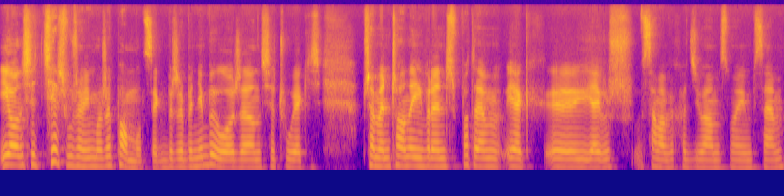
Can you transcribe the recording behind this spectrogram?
I on się cieszył, że mi może pomóc, jakby żeby nie było, że on się czuł jakiś przemęczony i wręcz potem, jak y, ja już sama wychodziłam z moim psem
